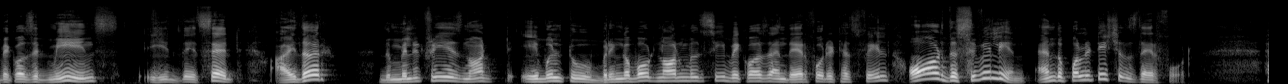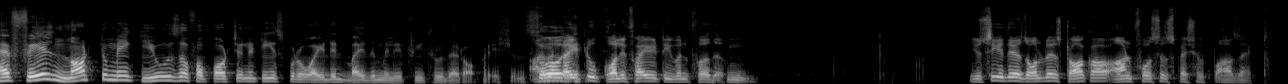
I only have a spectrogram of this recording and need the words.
because it means, he, they said, either the military is not able to bring about normalcy because and therefore it has failed or the civilian and the politicians therefore have failed not to make use of opportunities provided by the military through their operations. So I would like it, to qualify it even further. Hmm. You see, there's always talk of Armed Forces Special Powers Act.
